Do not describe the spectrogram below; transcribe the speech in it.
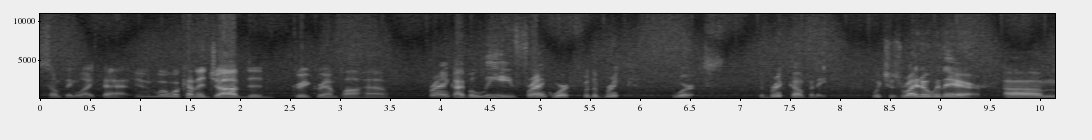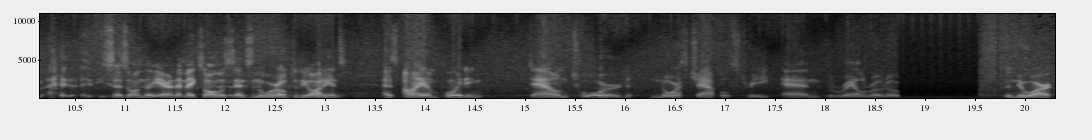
something like that. And what, what kind of job did great grandpa have? Frank, I believe Frank worked for the Brick Works, the brick company, which was right over there. Um, he says on the air. That makes all the sense in the world to the audience as I am pointing down toward North Chapel Street and the railroad over the Newark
